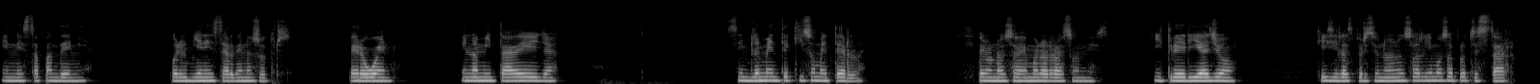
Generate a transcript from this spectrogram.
en esta pandemia, por el bienestar de nosotros. Pero bueno, en la mitad de ella, simplemente quiso meterla pero no sabemos las razones. Y creería yo que si las personas no salimos a protestar,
